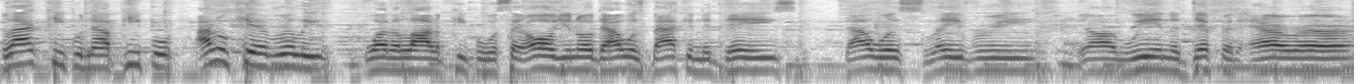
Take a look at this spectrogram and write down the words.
black people now, people, I don't care really what a lot of people will say. Oh, you know, that was back in the days, that was slavery. You know, we in a different era.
